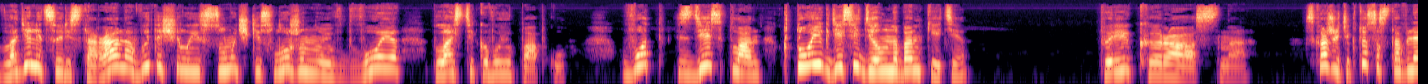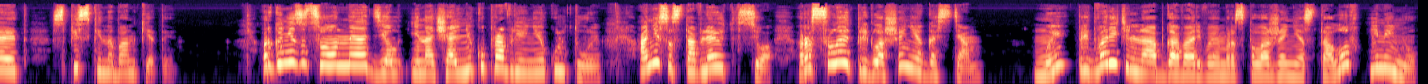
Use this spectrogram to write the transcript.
Владелица ресторана вытащила из сумочки сложенную вдвое пластиковую папку. «Вот здесь план, кто и где сидел на банкете». «Прекрасно. Скажите, кто составляет списки на банкеты?» Организационный отдел и начальник управления культуры. Они составляют все, рассылают приглашения гостям. Мы предварительно обговариваем расположение столов и меню.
